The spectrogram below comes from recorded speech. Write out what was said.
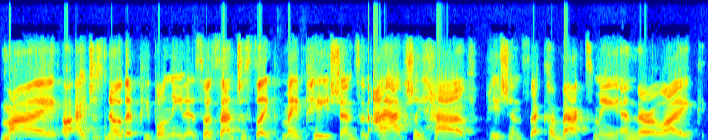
my I just know that people need it. So it's not just like my patients and I actually have patients that come back to me and they're like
